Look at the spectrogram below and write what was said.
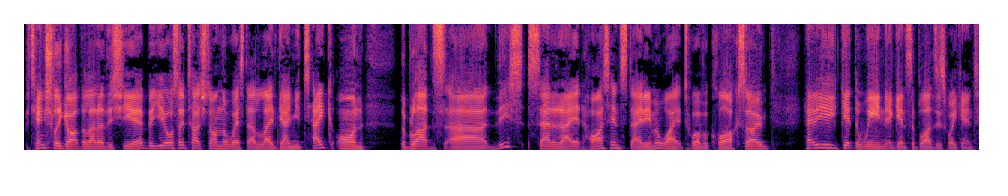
potentially go up the ladder this year. But you also touched on the West Adelaide game. You take on the Bloods uh, this Saturday at Hisense Stadium away at 12 o'clock. So how do you get the win against the Bloods this weekend?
